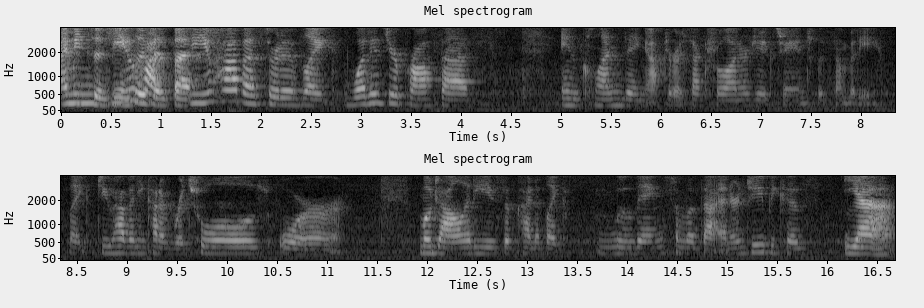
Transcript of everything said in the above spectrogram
I mean, to be inclusive have, but do you have a sort of like what is your process in cleansing after a sexual energy exchange with somebody? Like, do you have any kind of rituals or modalities of kind of like moving some of that energy? Because yeah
